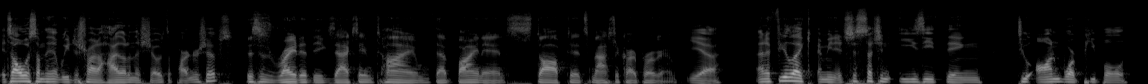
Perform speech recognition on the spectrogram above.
it's always something that we just try to highlight on the shows, the partnerships. This is right at the exact same time that Binance stopped its MasterCard program. Yeah. And I feel like, I mean, it's just such an easy thing to onboard people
